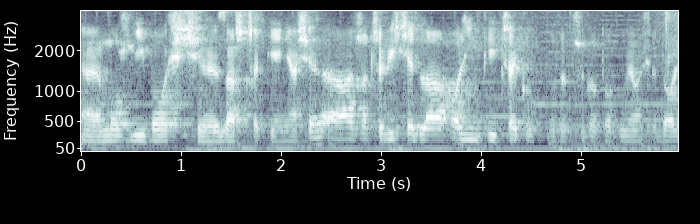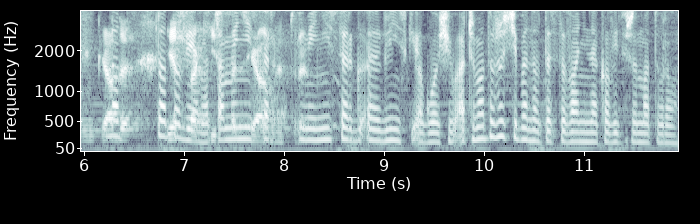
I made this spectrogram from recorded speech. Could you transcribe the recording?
e, możliwość e, zaszczepienia się, a rzeczywiście dla olimpijczyków, którzy przygotowują się do olimpiady, no, to, to jest wiemy, taki to minister, tryb. minister Gliński ogłosił. A czy maturzyści będą testowani na COVID przed maturą?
